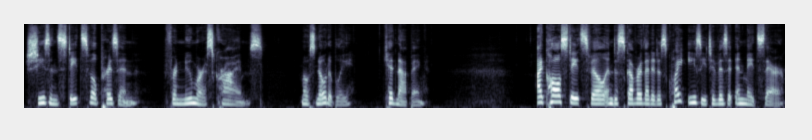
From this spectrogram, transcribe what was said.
she's in Statesville Prison for numerous crimes, most notably kidnapping. I call Statesville and discover that it is quite easy to visit inmates there.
